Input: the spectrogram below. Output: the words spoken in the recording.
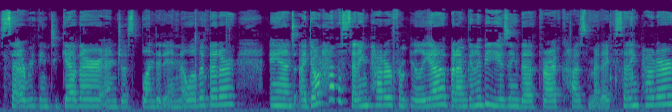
set everything together and just blend it in a little bit better. And I don't have a setting powder from Ilia, but I'm gonna be using the Thrive Causemetics setting powder.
